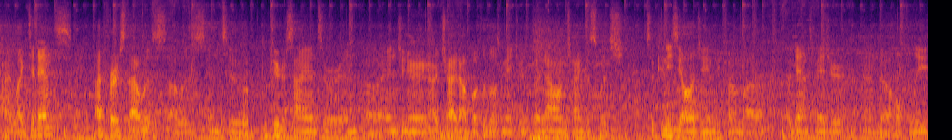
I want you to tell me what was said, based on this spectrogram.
I like to dance. At first I was I was into computer science or in, uh, engineering. I tried out both of those majors, but now I'm trying to switch to kinesiology and become a, a dance major and uh, hopefully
